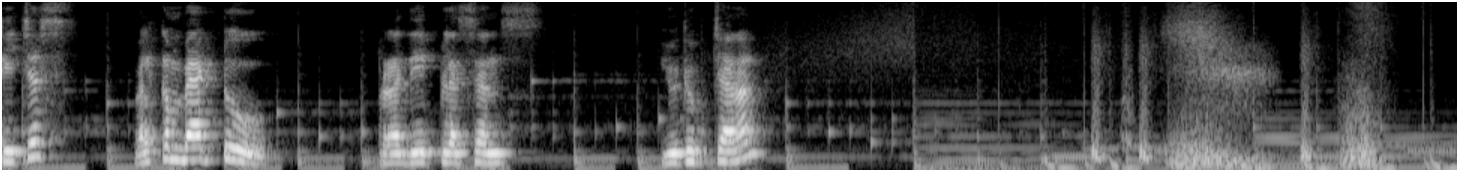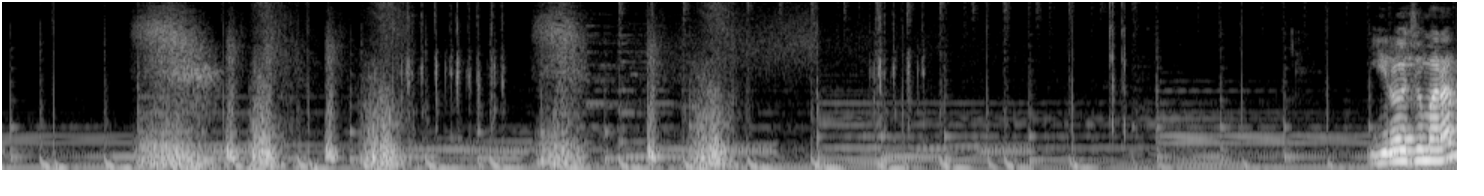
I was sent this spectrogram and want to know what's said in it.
teachers welcome back to Pradeep lessons YouTube channel ఈరోజు మనం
